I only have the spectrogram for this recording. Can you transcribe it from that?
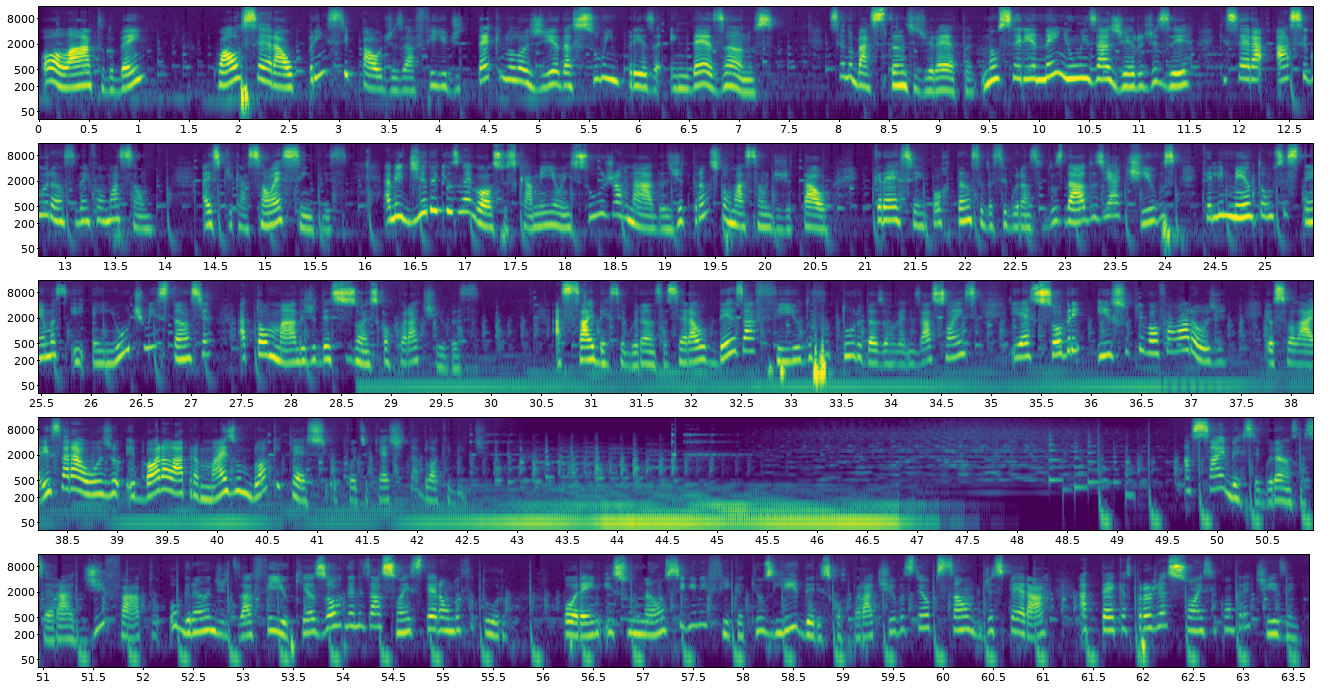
Olá, tudo bem? Qual será o principal desafio de tecnologia da sua empresa em 10 anos? Sendo bastante direta, não seria nenhum exagero dizer que será a segurança da informação. A explicação é simples. À medida que os negócios caminham em suas jornadas de transformação digital, cresce a importância da segurança dos dados e ativos que alimentam os sistemas e, em última instância, a tomada de decisões corporativas. A cibersegurança será o desafio do futuro das organizações e é sobre isso que vou falar hoje. Eu sou Larissa Araújo e bora lá para mais um Blockcast, o podcast da Blockbeat. A cibersegurança será, de fato, o grande desafio que as organizações terão no futuro. Porém, isso não significa que os líderes corporativos têm a opção de esperar até que as projeções se concretizem.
